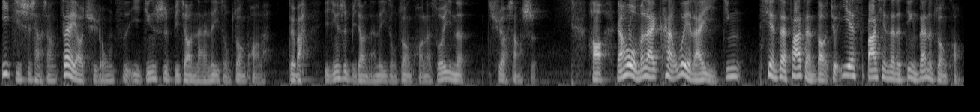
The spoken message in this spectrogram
一级市场上再要去融资，已经是比较难的一种状况了，对吧？已经是比较难的一种状况了。所以呢，需要上市。好，然后我们来看未来已经现在发展到就 ES 八现在的订单的状况，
